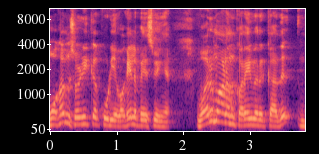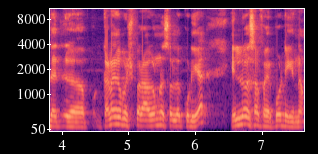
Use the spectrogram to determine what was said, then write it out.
முகம் சுழிக்கக்கூடிய வகையில் பேசுவீங்க. வருமானம் குறைவு இருக்காது. இந்த கனக புஷ்பராகம்னு சொல்லக்கூடிய எல்லோ சஃபயர் போட்டிங்கன்னா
